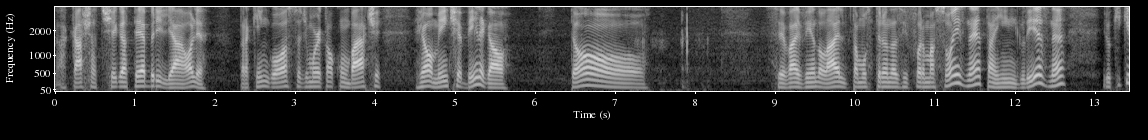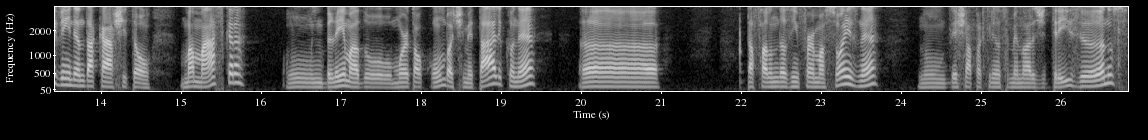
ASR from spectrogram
A caixa chega até a brilhar, olha. Para quem gosta de Mortal Kombat, realmente é bem legal. Então, você vai vendo lá, ele está mostrando as informações, né? Tá em inglês, né? E o que, que vem dentro da caixa, então? Uma máscara, um emblema do Mortal Kombat metálico, né? Uh, tá falando das informações, né? Não deixar para crianças menores de 3 anos.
